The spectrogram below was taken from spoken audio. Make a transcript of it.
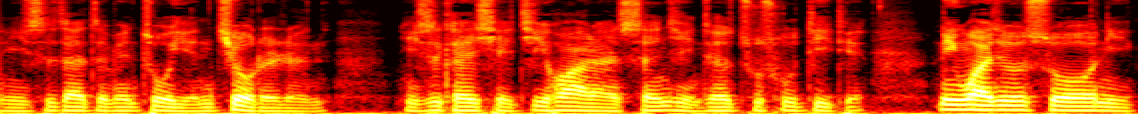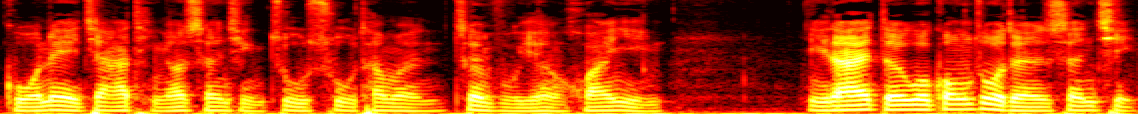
你是在这边做研究的人，你是可以写计划来申请这个住宿地点。另外就是说，你国内家庭要申请住宿，他们政府也很欢迎你来德国工作的人申请。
